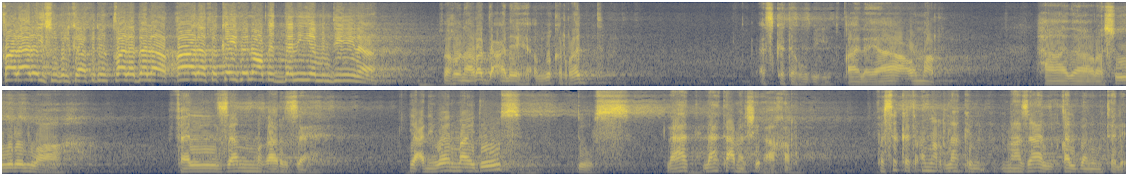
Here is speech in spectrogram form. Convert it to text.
قال أليسوا بالكافرين؟ قال بلى. قال فكيف نعطي الدنية من ديننا؟ فهنا رد عليه أبو بكر رد أسكته به قال يا عمر هذا رسول الله فالزم غرزه. يعني وين ما يدوس دوس. لا لا تعمل شيء آخر. فسكت عمر لكن ما زال قلبه ممتلئ.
